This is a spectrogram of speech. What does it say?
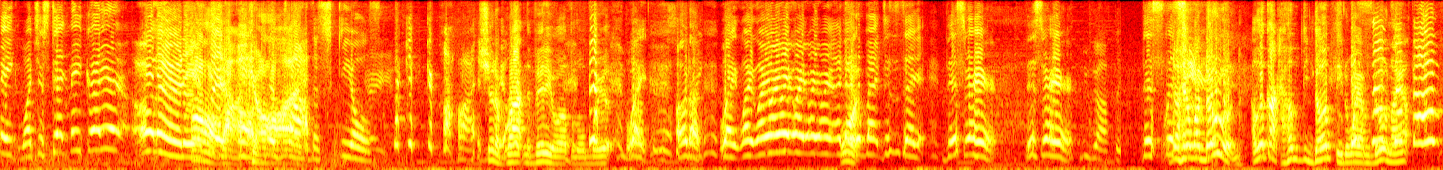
technique. Watch his technique right here. Oh, there it is. Oh, Wait, my God. God. the skills. Look at God. Should have Billy. brightened the video up a little bit. Wait, hold on. Wait, wait, wait, wait, wait, wait, wait, wait. I gotta What? go back just a second. This right here. This right here. You got the. This. What this the hell am I doing? I look like Humpty Dumpty the way I'm this doing sums up that. the whole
